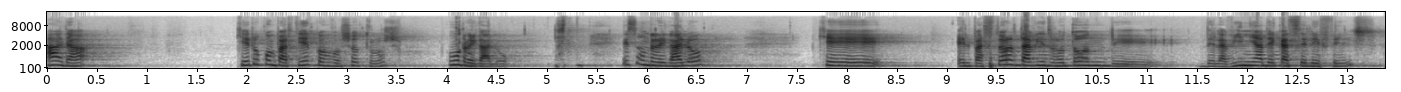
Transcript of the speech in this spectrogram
Ahora, quiero compartir con vosotros un regalo. Es un regalo que el pastor David Rotón de, la viña de Castelldefels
